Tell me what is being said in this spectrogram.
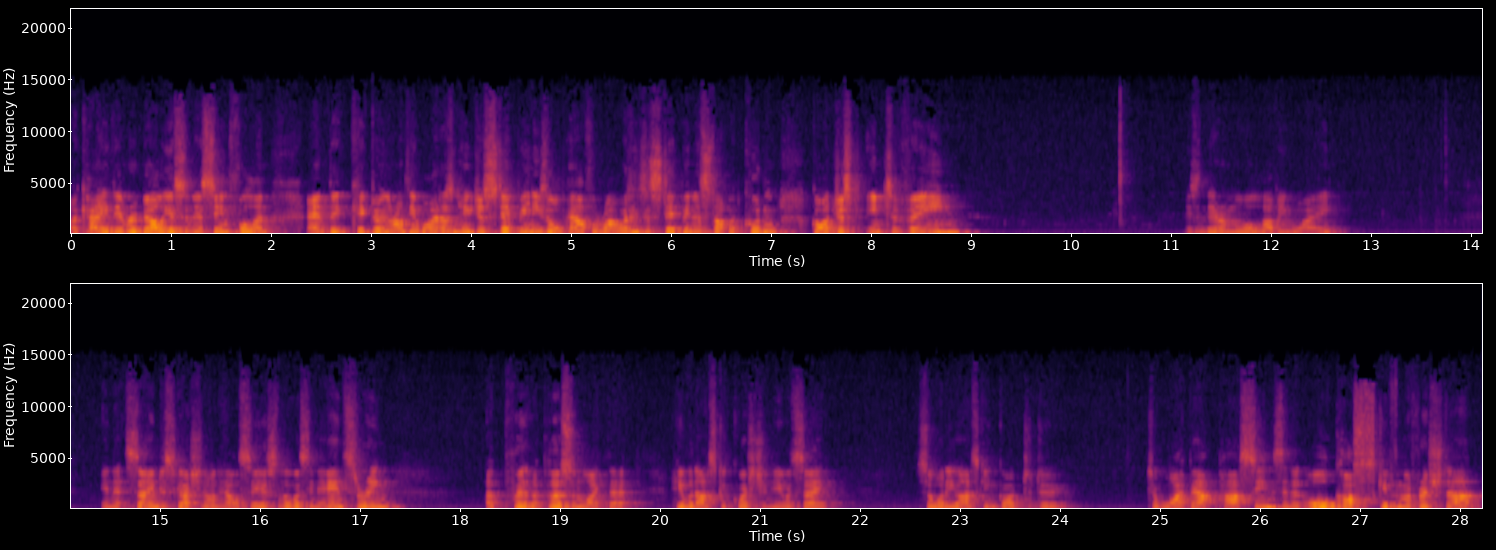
Okay, they're rebellious and they're sinful and, and they keep doing the wrong thing. Why doesn't he just step in? He's all powerful, right? Why doesn't he just step in and stop it? Couldn't God just intervene? Isn't there a more loving way? In that same discussion on hell, C.S. Lewis, in answering a, per, a person like that, he would ask a question. He would say, So, what are you asking God to do? To wipe out past sins and at all costs give them a fresh start?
